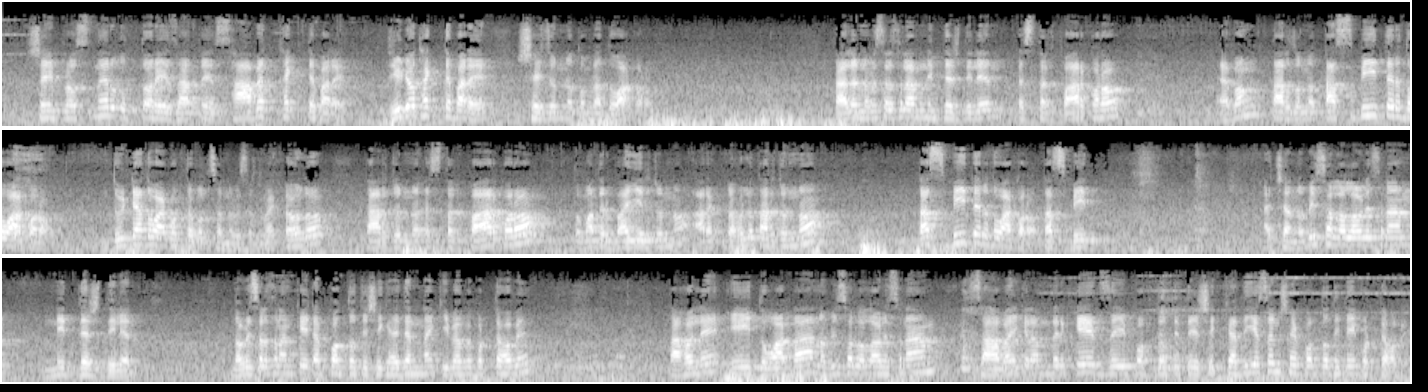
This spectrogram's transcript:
সেই প্রশ্নের উত্তরে যাতে সাবেত থাকতে পারে, দৃঢ় থাকতে পারে, সেই জন্য তোমরা দোয়া করো। তাহলে নবিসাম নির্দেশ দিলেন পার করো এবং তার জন্য তাসবিতের দোয়া করো। দুইটা দোয়া করতে বলছেন নবিসাম একটা হলো, তার জন্য পার করো তোমাদের ভাইয়ের জন্য আর একটা হলো, তার জন্য তাসবিতের দোয়া করো, তাসবিত। আচ্ছা নবী সাল্লা সাল্লাম নির্দেশ দিলেন। নবী সাল্লামকে এটার পদ্ধতি শিখাই দেন না কীভাবে করতে হবে? তাহলে এই দোয়াটা নবী সাল্লাম সাহাবাইকেরামদেরকে যেই পদ্ধতিতে শিক্ষা দিয়েছেন, সেই পদ্ধতিতেই করতে হবে।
